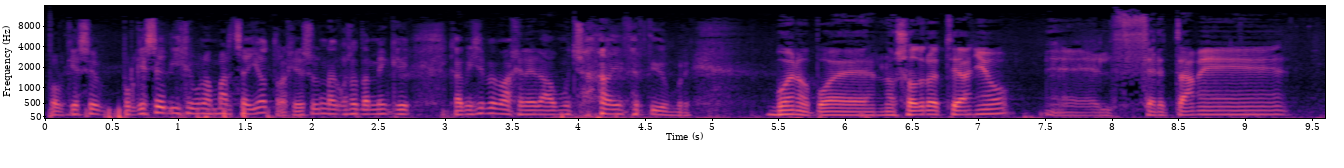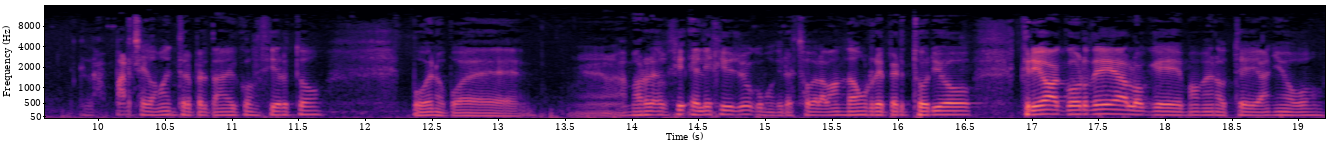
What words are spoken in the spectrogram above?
por qué se, por qué se eligen unas marchas y otras, que eso es una cosa también que, que a mí siempre me ha generado mucha incertidumbre. Bueno, pues nosotros este año el certamen, las marchas que vamos a interpretar en el concierto, bueno, pues eh, hemos elegido yo como director de la banda un repertorio creo acorde a lo que más o menos este año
